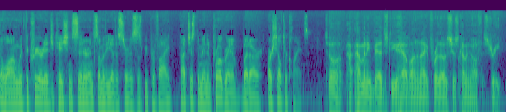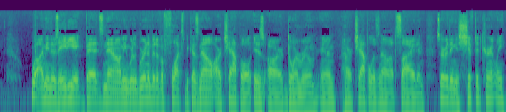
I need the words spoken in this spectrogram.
along with the Career and Education Center and some of the other services we provide, not just the men in program, but our, our shelter clients. So, how many beds do you have on a night for those just coming off the street? Well, I mean, there's 88 beds now. I mean, we're, we're in a bit of a flux because now our chapel is our dorm room, and our chapel is now outside, and so everything is shifted currently.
